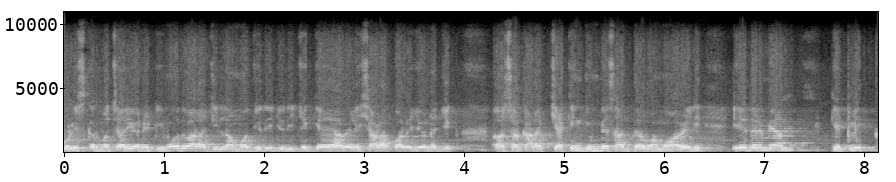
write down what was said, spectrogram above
પોલીસ કર્મચારીઓની ટીમો દ્વારા જિલ્લામાં જુદી જુદી જગ્યાએ આવેલી શાળા, કોલેજો નજીક અસરકારક ચેકિંગ ઝુંબેશ હાથ ધરવામાં આવેલી. એ દરમિયાન કેટલીક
